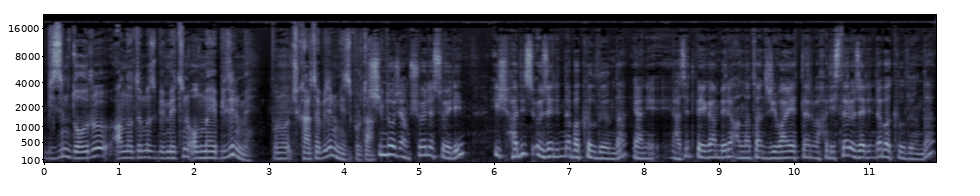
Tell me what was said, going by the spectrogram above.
bizim doğru anladığımız bir metin olmayabilir mi? Bunu çıkartabilir miyiz buradan? Şimdi hocam şöyle söyleyeyim. İş hadis özelinde bakıldığında yani Hazreti Peygamber'i anlatan rivayetler ve hadisler özelinde bakıldığında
